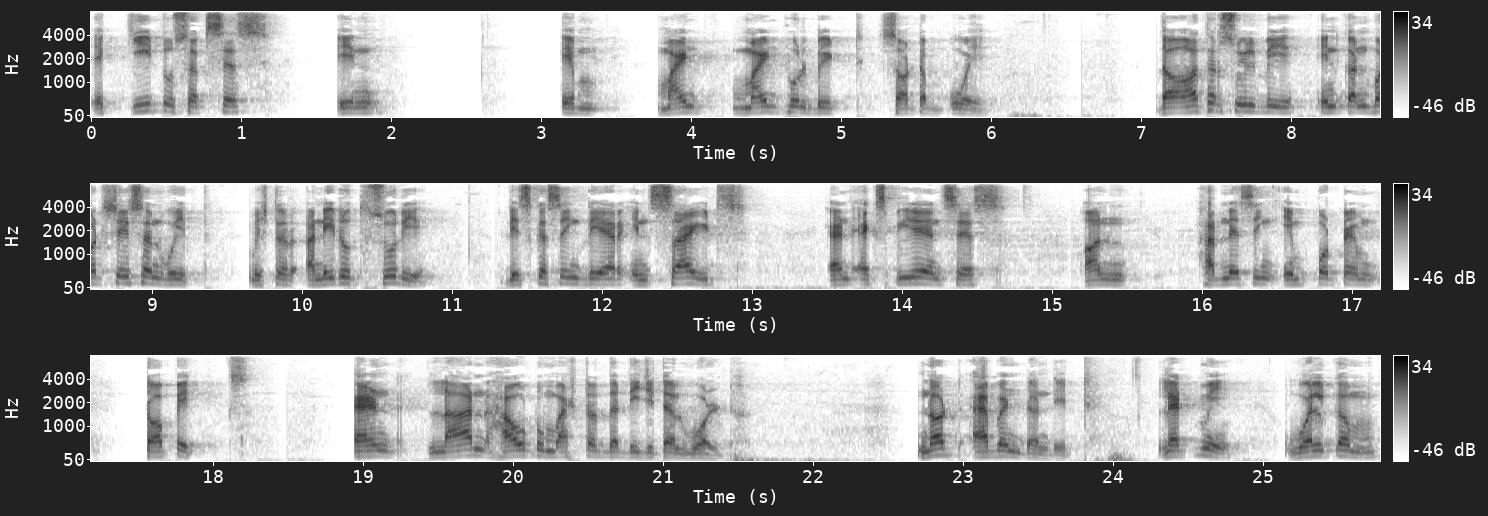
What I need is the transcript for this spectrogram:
a key to success in a mind, mindful bit sort of way. The authors will be in conversation with Mr. Anirudh Suri, discussing their insights and experiences on harnessing important topics and learn how to master the digital world. Not abandon it. Let me welcome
